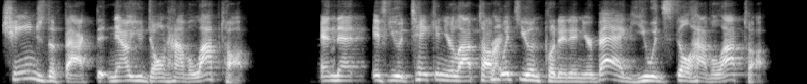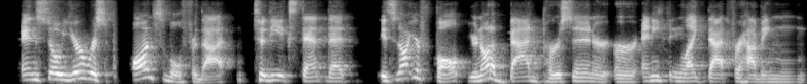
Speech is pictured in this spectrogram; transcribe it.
change the fact that now you don't have a laptop. And that if you had taken your laptop right. with you and put it in your bag, you would still have a laptop. And so you're responsible for that to the extent that it's not your fault. You're not a bad person or, or anything like that for having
